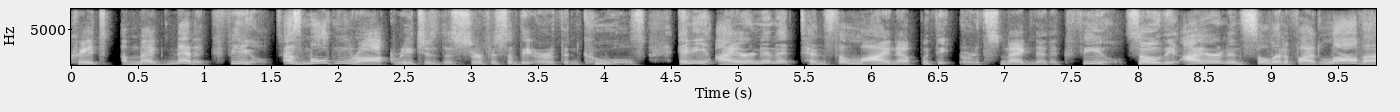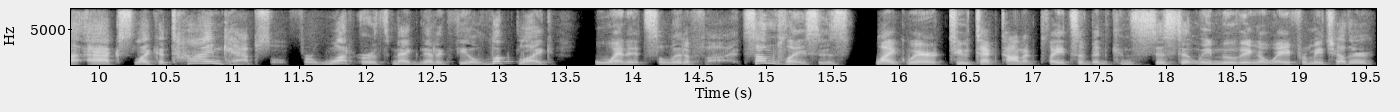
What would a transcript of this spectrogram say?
creates a magnetic field. As molten rock reaches the surface of the Earth and cools, any iron in it tends to line up with the Earth's magnetic field. So the iron in solidified lava acts like a time capsule for what Earth's magnetic field looked like when it solidified. Some places, like where two tectonic plates have been consistently moving away from each other,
